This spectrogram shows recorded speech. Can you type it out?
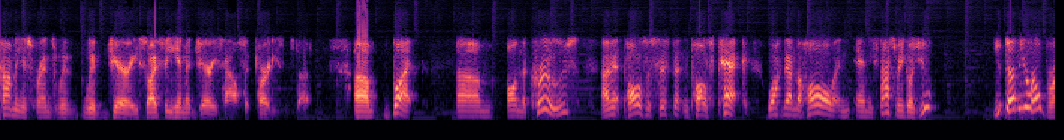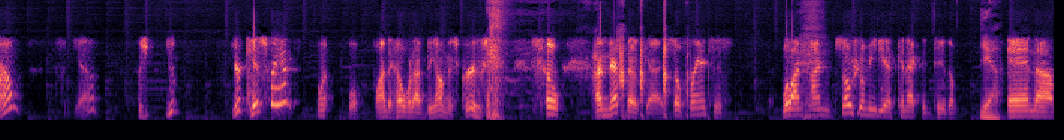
Tommy is friends with with Jerry, so I see him at Jerry's house at parties and stuff. Um, but um, on the cruise, I met Paul's assistant and Paul's tech walking down the hall, and and he stops me. He goes, "You, you W. Earl Brown?" Said, "Yeah." He goes, "You, you're a Kiss fan?" I went, "Well, why the hell would I be on this cruise?" so I met those guys. So Francis, well, I'm I'm social media connected to them, Yeah. and uh,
